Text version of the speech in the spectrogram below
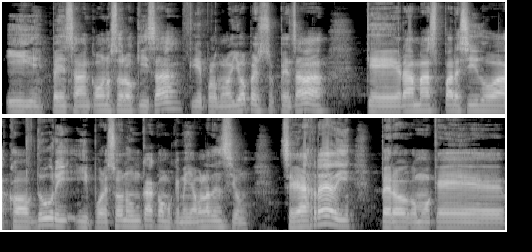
y pensaban como nosotros quizás, que por lo menos yo pensaba que era más parecido a Call of Duty y por eso nunca como que me llamó la atención. Se veía ready, pero como que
